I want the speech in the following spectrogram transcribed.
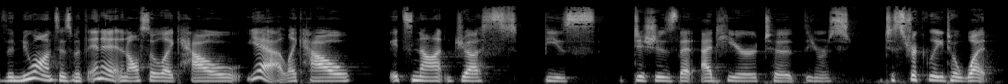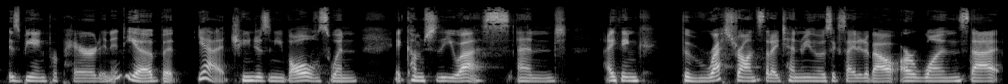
the nuances within it and also like how, yeah, like how it's not just these dishes that adhere to, you know, s- to strictly to what is being prepared in India, but yeah, it changes and evolves when it comes to the US. And I think the restaurants that I tend to be the most excited about are ones that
